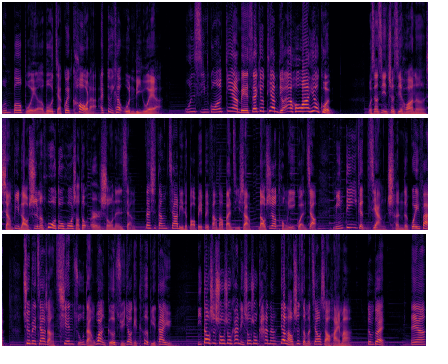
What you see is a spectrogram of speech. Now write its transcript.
阮宝贝啊，无食过苦啦，爱对较温柔的啊。阮心肝囝袂使叫忝着，爱好好休困。我相信这些话呢，想必老师们或多或少都耳熟能详。但是当家里的宝贝被放到班级上，老师要统一管教，明定一个奖惩的规范，却被家长千阻挡万隔绝，要给特别待遇。你倒是说说看，你说说看呢？要老师怎么教小孩嘛？对不对？哎呀，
